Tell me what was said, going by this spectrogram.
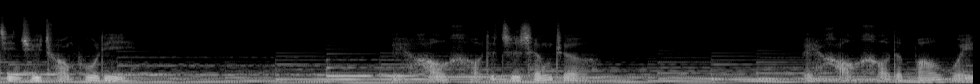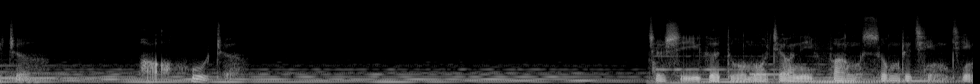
进去床铺里，被好好的支撑着，被好好的包围着，保护着。这是一个多么叫你放松的情境！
